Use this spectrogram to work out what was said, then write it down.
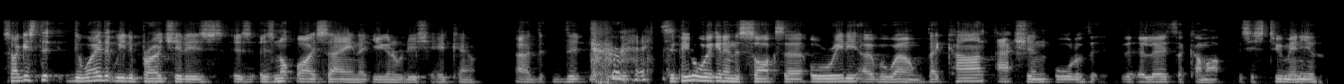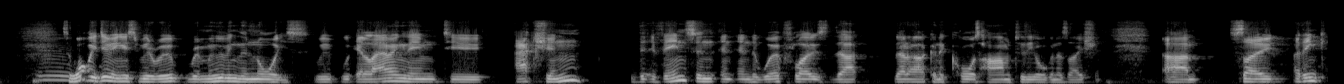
so I guess the, the way that we'd approach it is is is not by saying that you're going to reduce your headcount. Uh, the, the, Correct. the people working in the SOCs are already overwhelmed. They can't action all of the, the alerts that come up. It's just too many of them. Mm. So what we're doing is we're re- removing the noise. We, we're allowing them to action the events and, and, and the workflows that that are going to cause harm to the organization. Um, so I think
